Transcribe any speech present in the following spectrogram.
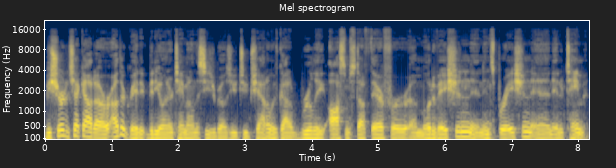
Be sure to check out our other great video entertainment on the CG Bros YouTube channel. We've got really awesome stuff there for uh, motivation and inspiration and entertainment.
